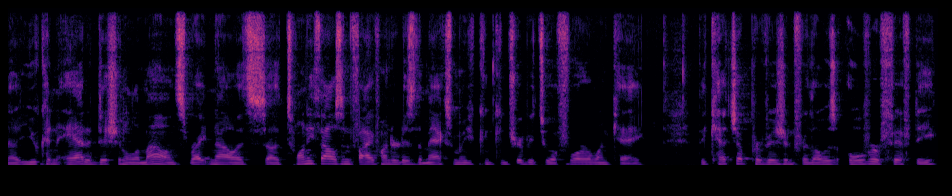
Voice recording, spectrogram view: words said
uh, you can add additional amounts. Right now, it's uh, 20500 is the maximum you can contribute to a 401k. The catch up provision for those over 50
